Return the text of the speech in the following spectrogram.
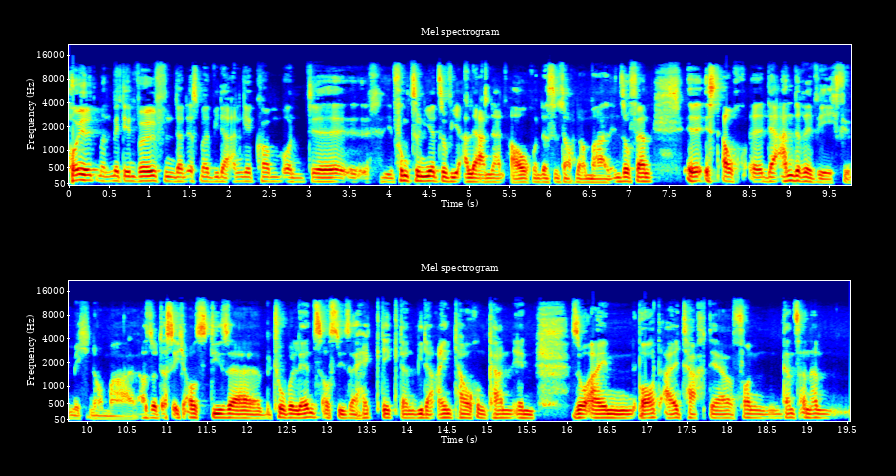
heult man mit den Wölfen, dann ist man wieder angekommen und äh, funktioniert so wie alle anderen auch auch und das ist auch normal. Insofern äh, ist auch äh, der andere Weg für mich normal. Also, dass ich aus dieser Turbulenz, aus dieser Hektik dann wieder eintauchen kann in so einen Bordalltag, der von ganz anderen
